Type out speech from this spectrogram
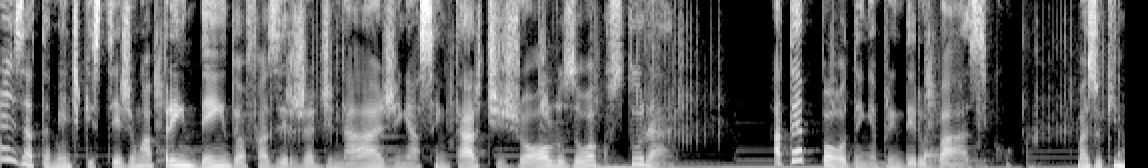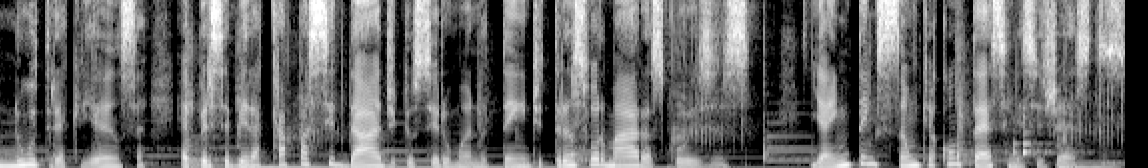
é exatamente que estejam aprendendo a fazer jardinagem, a assentar tijolos ou a costurar. Até podem aprender o básico, mas o que nutre a criança é perceber a capacidade que o ser humano tem de transformar as coisas e a intenção que acontece nesses gestos.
